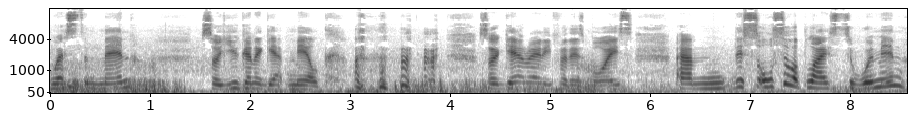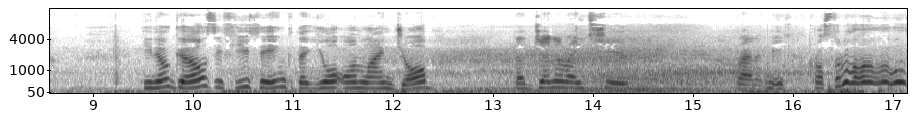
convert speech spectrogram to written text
Western men. So you're gonna get milk. so get ready for this, boys. Um, this also applies to women. You know, girls, if you think that your online job that generates you, right, let me cross the road,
